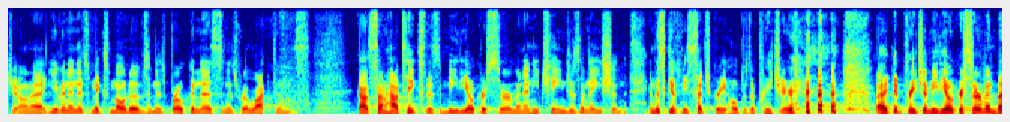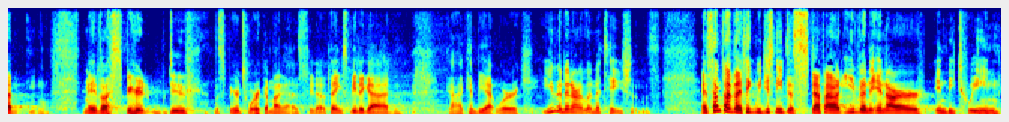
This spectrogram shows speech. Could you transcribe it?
Jonah, even in his mixed motives and his brokenness and his reluctance. God somehow takes this mediocre sermon and he changes a nation. And this gives me such great hope as a preacher. I could preach a mediocre sermon, but may the Spirit do the Spirit's work among us. You know, thanks be to God. God can be at work, even in our limitations. And sometimes I think we just need to step out, even in our in between,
